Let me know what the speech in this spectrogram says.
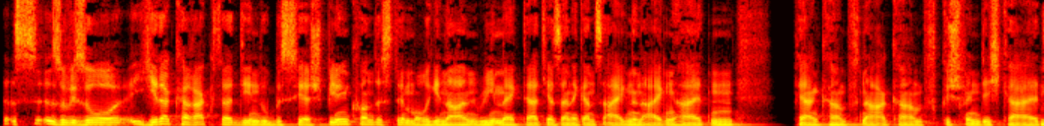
ist sowieso jeder Charakter, den du bisher spielen konntest im originalen Remake, der hat ja seine ganz eigenen Eigenheiten. Fernkampf, Nahkampf, Geschwindigkeit,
